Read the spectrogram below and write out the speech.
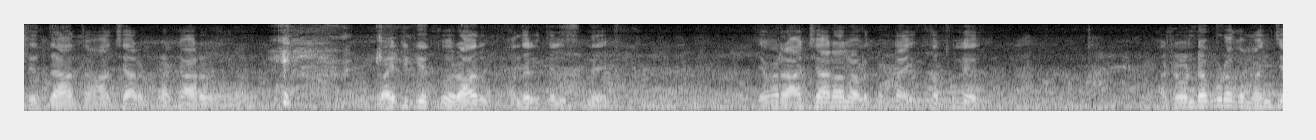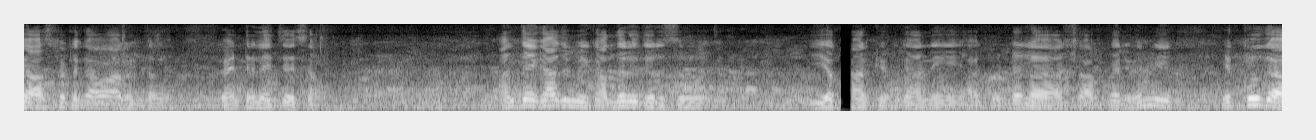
సిద్ధాంతం ఆచారం ప్రకారం బయటికి ఎక్కువ రారు. అందరికి తెలిసిందే. ఎవరి ఆచారాలు వాళ్ళకు ఉంటాయి తప్పులేదు అటువంటిప్పుడు ఒక మంచి హాస్పిటల్ కావాలంటే వెంటనే చేసాం అంతేకాదు మీకు అందరికీ తెలుసు ఈ యొక్క మార్కెట్ కానీ ఆ గుడ్డల షాప్ కానీ ఇవన్నీ ఎక్కువగా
